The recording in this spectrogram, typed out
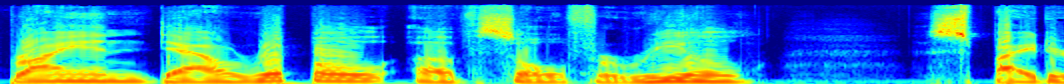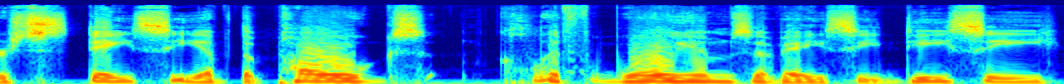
Brian Dalrymple of Soul for Real, Spider Stacy of the Pogues, Cliff Williams of ACDC,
